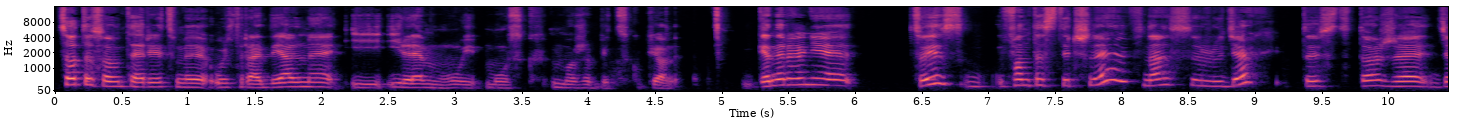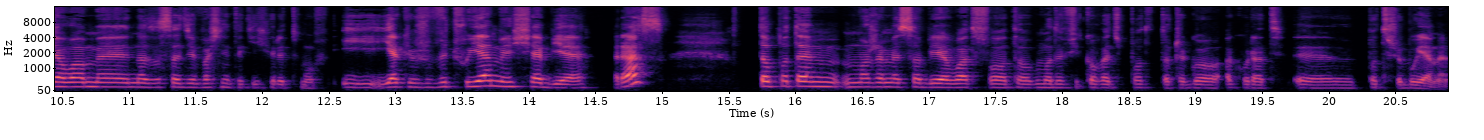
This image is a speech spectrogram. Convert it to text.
Co to są te rytmy ultradialne i ile mój mózg może być skupiony? Generalnie, co jest fantastyczne w nas, ludziach, to jest to, że działamy na zasadzie właśnie takich rytmów. I jak już wyczujemy siebie raz, to potem możemy sobie łatwo to modyfikować pod to, czego akurat y, potrzebujemy.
